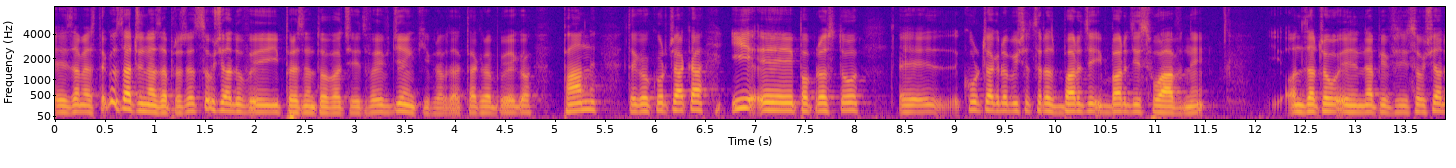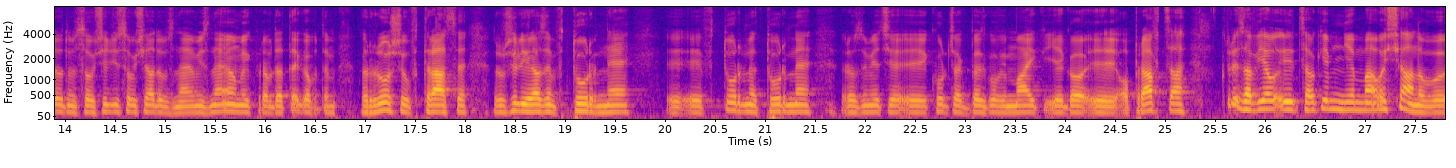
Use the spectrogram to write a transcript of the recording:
y, zamiast tego zaczyna zapraszać sąsiadów y, i prezentować twoje wdzięki, prawda? Tak robił jego pan tego kurczaka i y, po prostu y, kurczak robił się coraz bardziej i bardziej sławny. I On zaczął najpierw sąsiadów, potem sąsiedzi sąsiadów, znajomi znajomych, prawda, tego, potem ruszył w trasę, ruszyli razem w turnę, y, y, w turnę, turnę, rozumiecie, y, kurczak bez głowy Mike jego oprawca, który zawijał całkiem niemałe siano, bo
